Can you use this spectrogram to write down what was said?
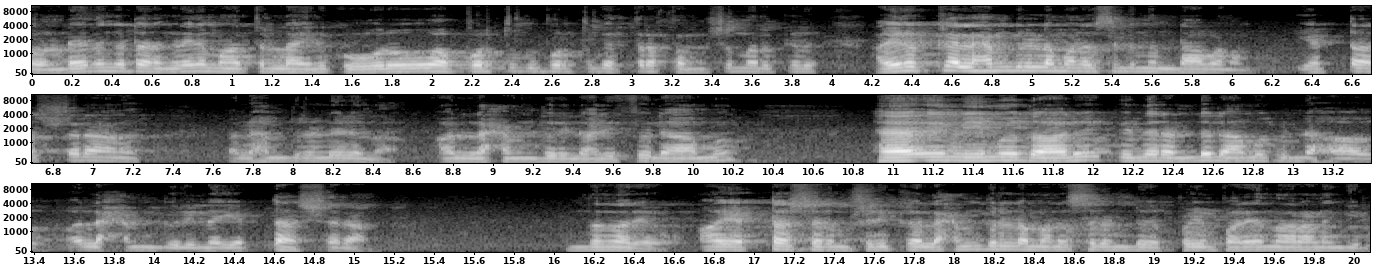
തൊണ്ടയിൽ നിന്ന് കിട്ടും മാത്രമല്ല അതിന് ഓരോ അപ്പുറത്തേക്കും പുറത്തേക്ക് എത്ര ഫംഗ്ഷൻ നടക്കുന്നത് അതിനൊക്കെ അലഹമില്ല മനസ്സിൽ നിന്ന് ഉണ്ടാവണം. എട്ട് അക്ഷരാണ് അലഹമില്ല അലഹമില്ല അലിഫ് ലാമ്. ഹേ ദാൽ പിന്നെ രണ്ട് ലാമ് പിന്നെ ഹാവ് അലഹമില്ല എട്ട് അക്ഷരാണ്. എന്താണെന്നറിയോ ആ എട്ട് അക്ഷരം ശരിക്കും അലഹമില്ല മനസ്സിലുണ്ട്. എപ്പോഴും പറയുന്ന ആളാണെങ്കിൽ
